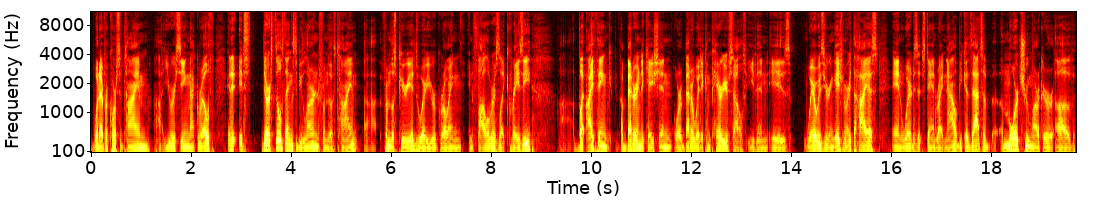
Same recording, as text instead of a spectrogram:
whatever course of time uh, you were seeing that growth. And it, it's there are still things to be learned from those time uh, from those periods where you were growing in followers like crazy. Uh, but I think a better indication or a better way to compare yourself even is where was your engagement rate the highest and where does it stand right now because that's a, a, more true marker of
